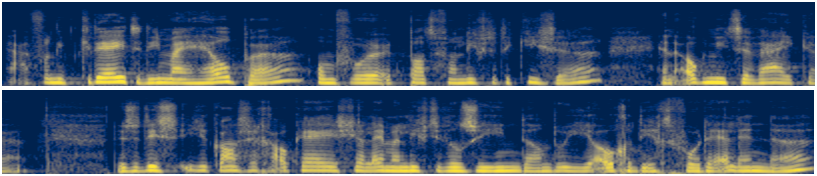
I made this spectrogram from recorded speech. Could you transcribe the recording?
ja, van die kreten die mij helpen om voor het pad van liefde te kiezen. En ook niet te wijken. Dus het is, je kan zeggen, oké, als je alleen maar liefde wil zien, dan doe je je ogen dicht voor de ellende.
